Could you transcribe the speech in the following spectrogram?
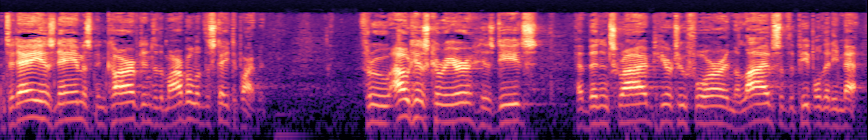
And today his name has been carved into the marble of the State Department. Throughout his career, his deeds have been inscribed heretofore in the lives of the people that he met,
